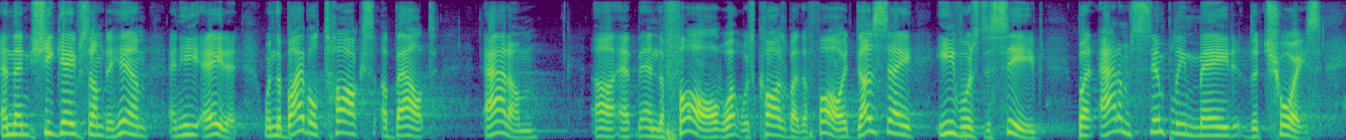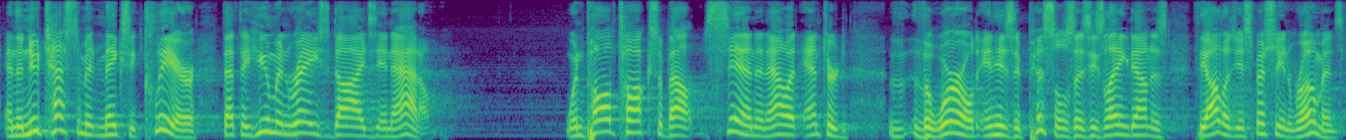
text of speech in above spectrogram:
And then she gave some to him and he ate it. When the Bible talks about Adam uh, and the fall, what was caused by the fall, it does say Eve was deceived, but Adam simply made the choice. And the New Testament makes it clear that the human race dies in Adam. When Paul talks about sin and how it entered the world in his epistles as he's laying down his theology, especially in Romans,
